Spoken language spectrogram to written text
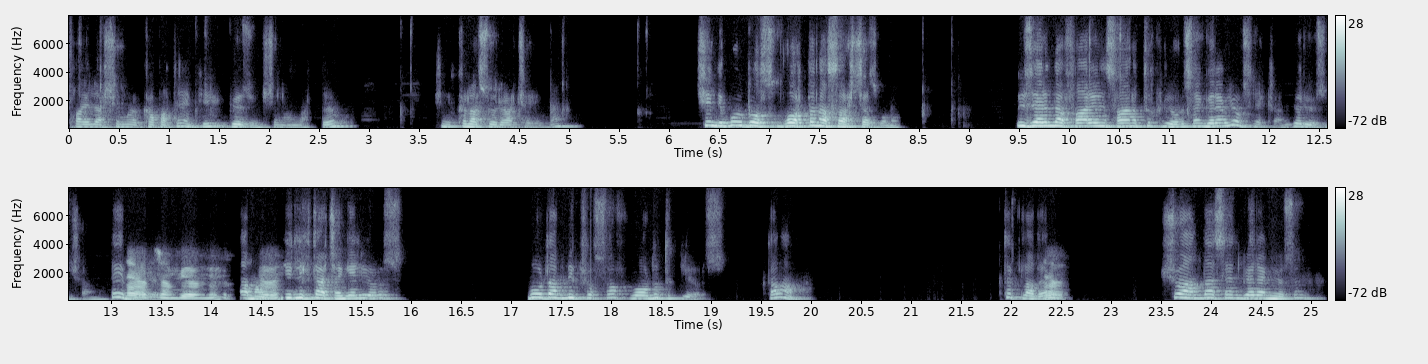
paylaşımı kapatayım ki gözüm için anlattığım. Şimdi klasörü açayım ben. Şimdi bu Word'da nasıl açacağız bunu? Üzerinde farenin sağını tıklıyoruz. Sen görebiliyor musun ekranı? Görüyorsun şu anda. Değil mi? Evet hocam görünüyor. Tamam. Evet. Birlikte aça geliyoruz. Buradan Microsoft Word'u tıklıyoruz. Tamam mı? Tıkladım. Evet. Şu anda sen göremiyorsun.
